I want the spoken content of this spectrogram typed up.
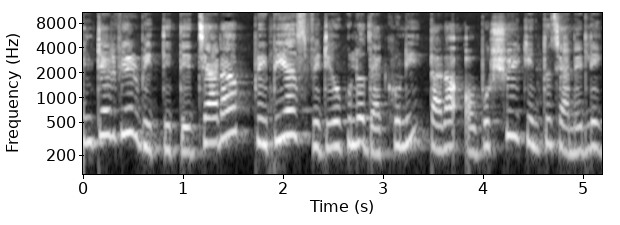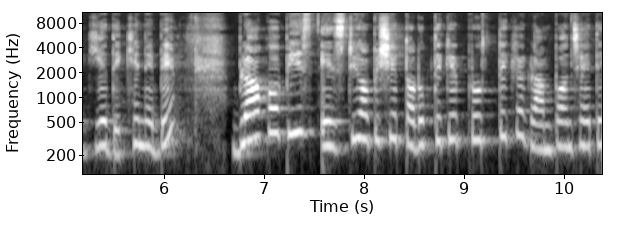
ইন্টারভিউর ভিত্তিতে যারা প্রিভিয়াস ভিডিওগুলো দেখনি, তারা অবশ্যই কিন্তু চ্যানেলে গিয়ে দেখে নেবে। ব্লক অফিস, এসডি অফিসের তরফ থেকে প্রত্যেকটা গ্রাম পঞ্চায়েতে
